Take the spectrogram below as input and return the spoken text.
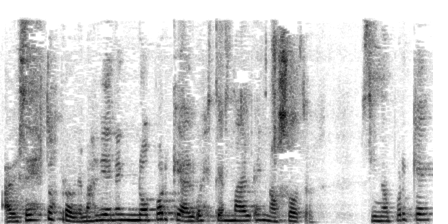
A veces estos problemas vienen no porque algo esté mal en nosotros, sino porque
